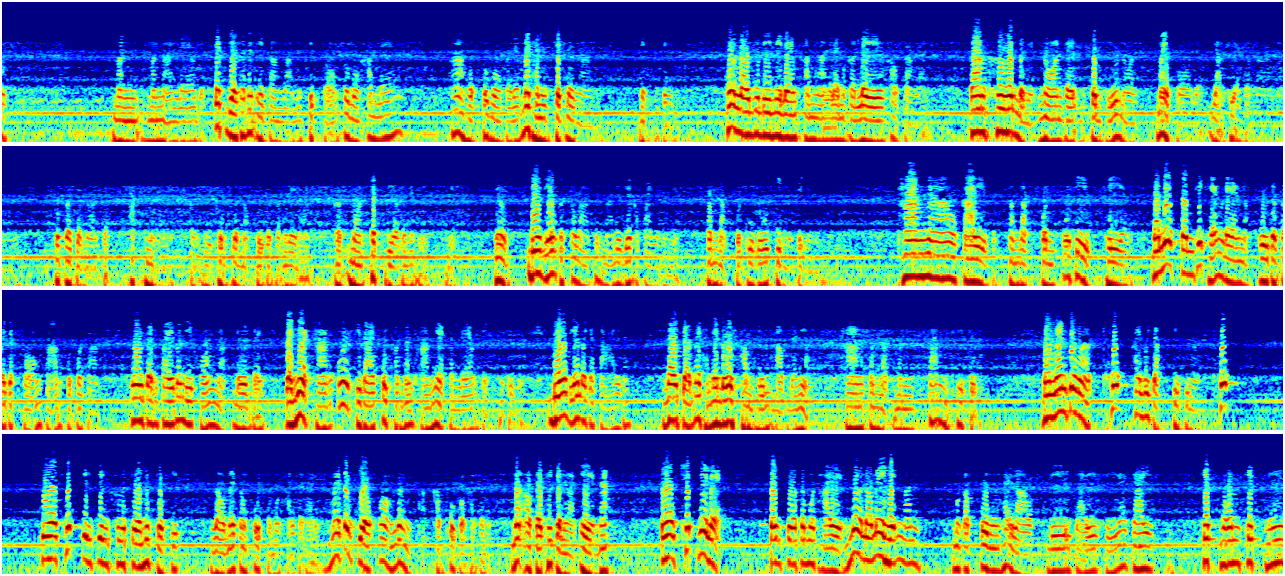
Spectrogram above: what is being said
มันมันนานแล้วเดี๋ยวเป๊กเดียวเท่านั้นเองกลางวันสิบสองชั่วโมงค่ำแล้วห้าหกชั่วโมงไปแล้ว ไม่ทันเสร็จเลยงานเนี่ยเป็นเพราะเราอยู่ดีมีแรงทำงานอะไรมันก็เลวเข้ากลางวันกลางคืนแบบนี้นอนไปคนหิวนอน ไม่พอเลยอย่างที่อาจารย์นอนคิดว่าจะนอนจะพักหนึ่งมีเพื่อนเพื่อนมาคุยกันก็ไม่ได้นอนก็นอนแค่เดียวเท่านั้นเองเนี่ยเดี๋ยวเดียวเดียวก็สว่างขึ้นมาเดียวเดียวก็ไปอย่างนั้น สำหรับคนที่รู้จริงมันเป็นอย่างนั้ทางยาวไกลสำหรับคนผู้ที่เพียรบันนี้คนที่แข็งแรงเนี่ยคุยกันไปจากสองสามคนก็ตามคุยกันไปมันมีของหนักเดินไปจะแยกทางโอ้ยสีดายพูดคำนั้นทางแยกกันแล้วเด็กไม่เป็นเดี๋ยวเดี๋ยวเราจะตายนะเราจะไม่ทันได้รู้ทำเห็นทำนะนี่ทางสำหรับมันสั้นที่สุด ดังนั้นจึงว่าทุกให้รู้จักจริงๆทุก ตัวทุกจริง ๆ คือตัวนึกตัวคิด เราไม่ต้องพูดสมุทัยก็ได้ ไม่ต้องเกี่ยวข้องเรื่องคำพูดของใครก็ได้ไม่เอาไปพิจารณาเองนะตัวคิดนี่แหละ เป็นตัวสมุทัยเมื่อเราไม่เห็นมันมันก็ปรุงให้เรา ดีใจเสียใจ คิดโน้นคิดนี้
